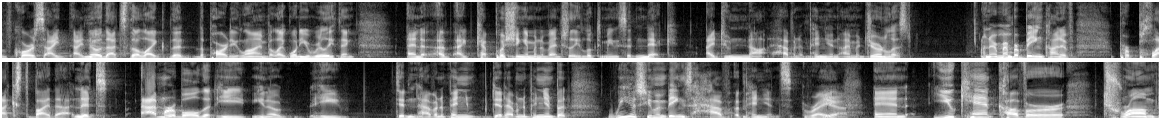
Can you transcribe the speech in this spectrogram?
of course. I, I know that's the like the the party line. But like, what do you really think?" And I, I kept pushing him, and eventually he looked at me and he said, "Nick, I do not have an mm-hmm. opinion. I'm a journalist." And I remember being kind of perplexed by that. And it's admirable that he, you know, he didn't have an opinion, did have an opinion, but we as human beings have opinions, right? Yeah. And you can't cover Trump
